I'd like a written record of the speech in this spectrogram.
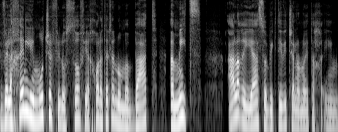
ולכן לימוד של פילוסופיה יכול לתת לנו מבט אמיץ על הראייה הסובייקטיבית שלנו את החיים.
